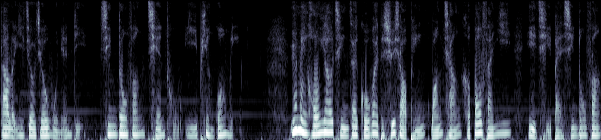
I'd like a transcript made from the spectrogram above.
到了一九九五年底，新东方前途一片光明。俞敏洪邀请在国外的徐小平、王强和包凡一一起办新东方。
